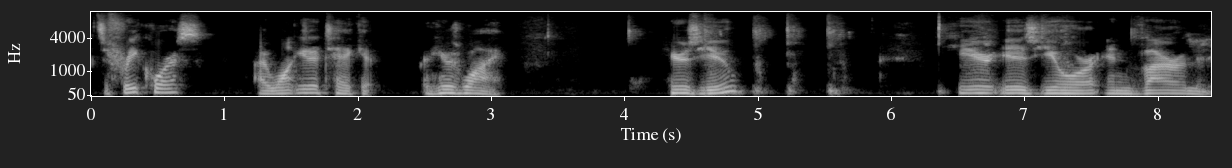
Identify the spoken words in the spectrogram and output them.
It's a free course. I want you to take it, and here's why. Here's you, here is your environment.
